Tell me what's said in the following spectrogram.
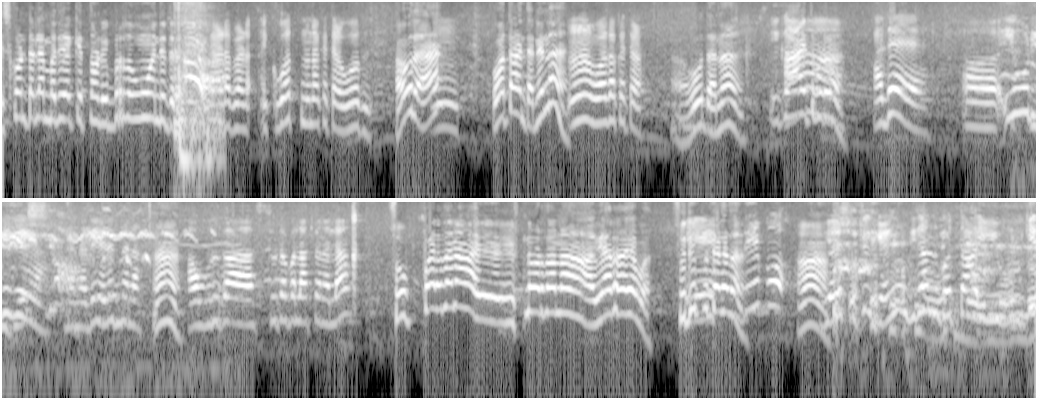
ಡಿಸ್ಕೌಂಟ್ ಅಲ್ಲೇ ಮದುವೆ ಆಕಿತ್ ನೋಡಿ ಇಬ್ರದ್ದು ಹೂ ಅಂದಿದ್ರು. ಬೇಡ ಬೇಡ. ಓದ್ ನನಕತ್ತಾಳ ಓದ್ಲಿ. ಹೌದಾ? ಓದ್ತಾ ಅಂತ ನಿನ್ನ? ಓದಕತ್ತಾಳ. ಹೌದಾನ? ಈಗ ಆಯ್ತು ಬಿಡು. ಅದೇ ಆ, ಈ ಹುಡುಗಿಗೆ ನಾನು ಅದೇ ಹೇಳಿದ್ನಲ್ಲ ಹಾ. ಆ ಹುಡುಗ ಸೂಟಬಲ್ ಆಗ್ತಾನಲ್ಲ ಸೂಪರ್ ಅದನ ವಿಷ್ಣುವರ್ಧನ ಯಾರ ಯಾವ ಸುದೀಪ್ ಇದ್ದಾಗ ಅದಾನ. ಹೆಂಗಿದಾನ್ ಗೊತ್ತಾ? ಈ ಹುಡುಗಿ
